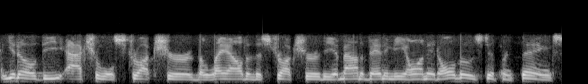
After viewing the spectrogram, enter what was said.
you know, the actual structure, the layout of the structure, the amount of enemy on it, all those different things.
